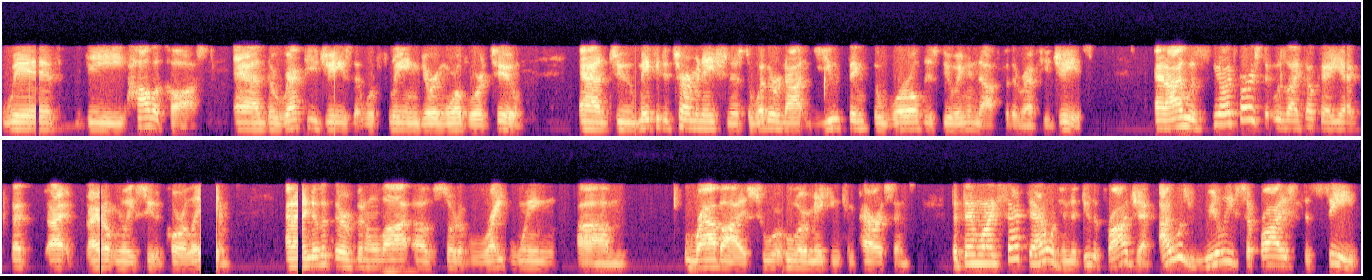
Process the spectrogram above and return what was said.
with the Holocaust and the refugees that were fleeing during World War II, and to make a determination as to whether or not you think the world is doing enough for the refugees. And I was, you know, at first it was like, okay, yeah, that I I don't really see the correlation. And I know that there have been a lot of sort of right wing um, rabbis who are, who are making comparisons. But then when I sat down with him to do the project, I was really surprised to see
